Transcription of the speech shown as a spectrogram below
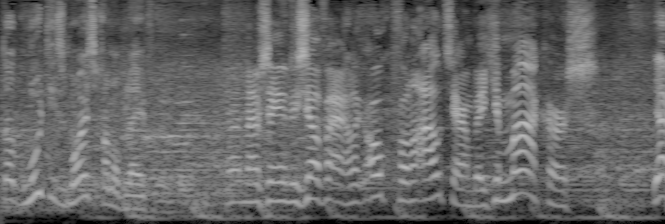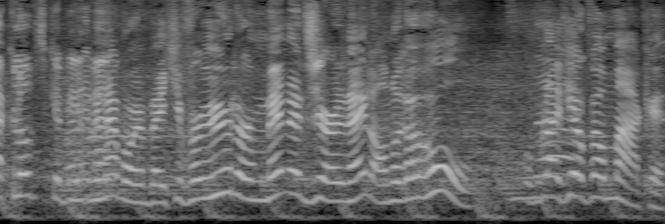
dat moet iets moois gaan opleveren. Nou, nou zijn jullie zelf eigenlijk ook van oudsher een beetje makers. Ja, klopt. Ik heb hier... Maar nou word je een beetje verhuurder, manager, een hele andere rol. Of blijf je ook wel maken?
